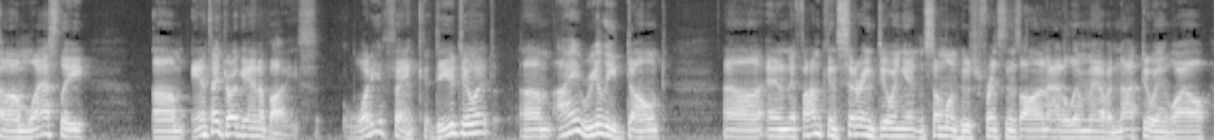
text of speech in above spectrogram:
Um, lastly, um, anti drug antibodies. What do you think? Do you do it? Um, I really don't. Uh, and if I'm considering doing it, and someone who's, for instance, on adalimumab and not doing well,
